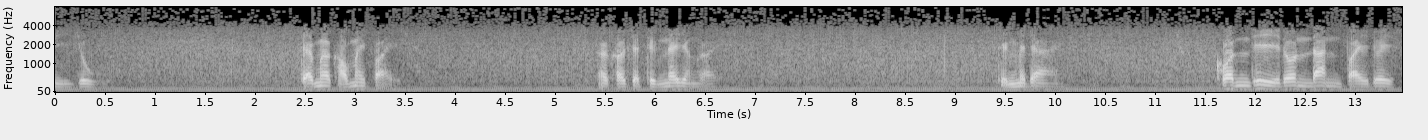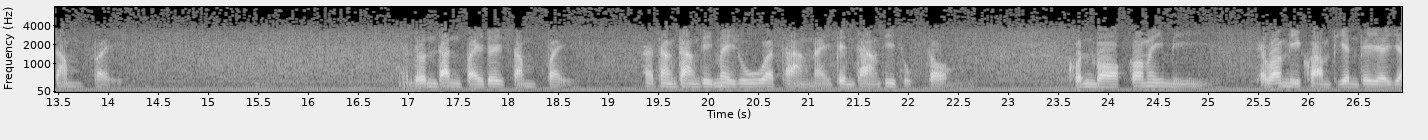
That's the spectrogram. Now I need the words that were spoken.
มีอยู่ แต่เมื่อเขาไม่ไปแล้วเขาจะถึงได้อย่างไร ถึงไม่ได้ คนที่ด้นดันไปด้วยซ้ำไปดนดันไปโดยซ้ำไปทางทางที่ไม่รู้ว่าทางไหนเป็นทางที่ถูกต้อง คนบอกก็ไม่มี แต่ว่ามีความเพียรพยาย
